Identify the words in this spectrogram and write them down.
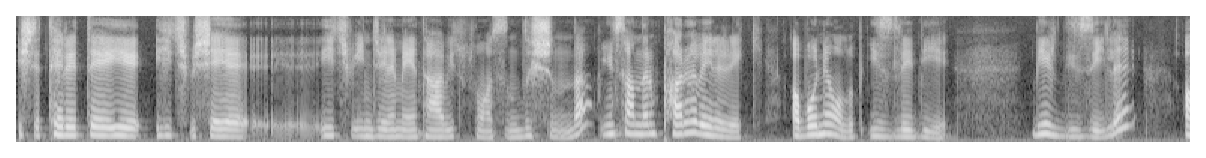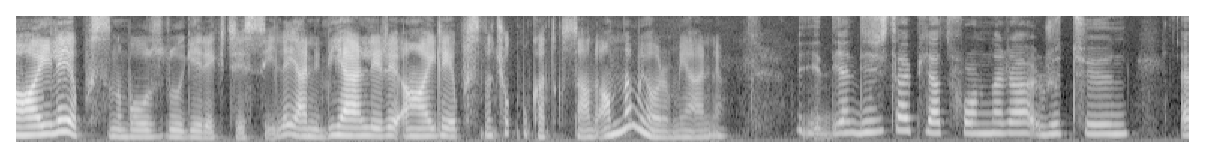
işte TRT'yi hiçbir şeye e, hiçbir incelemeye tabi tutmamasının dışında insanların para vererek abone olup izlediği bir diziyle aile yapısını bozduğu gerekçesiyle yani diğerleri aile yapısına çok mu katkı sağlıyor anlamıyorum yani. Yani dijital platformlara Rütün, e,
